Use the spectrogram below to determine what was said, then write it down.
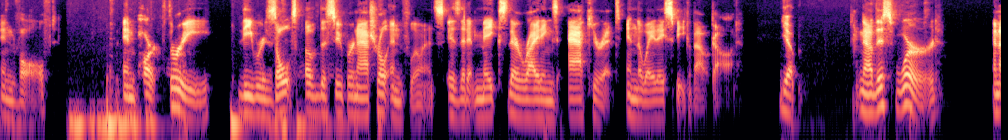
involved. In part three, the result of the supernatural influence is that it makes their writings accurate in the way they speak about God. Yep. Now, this word, and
